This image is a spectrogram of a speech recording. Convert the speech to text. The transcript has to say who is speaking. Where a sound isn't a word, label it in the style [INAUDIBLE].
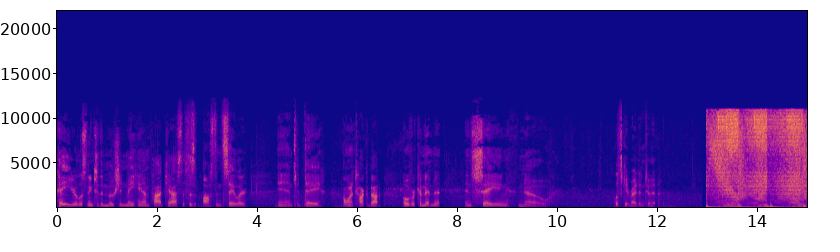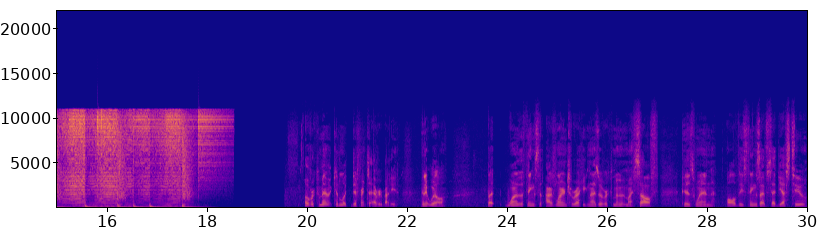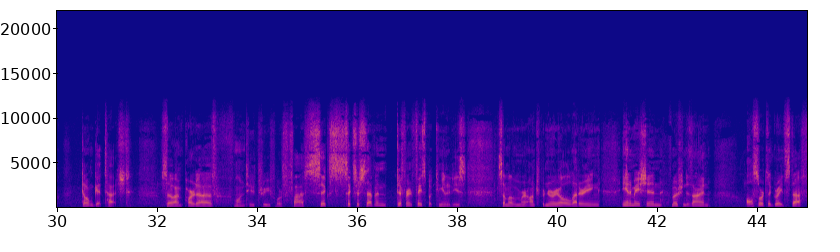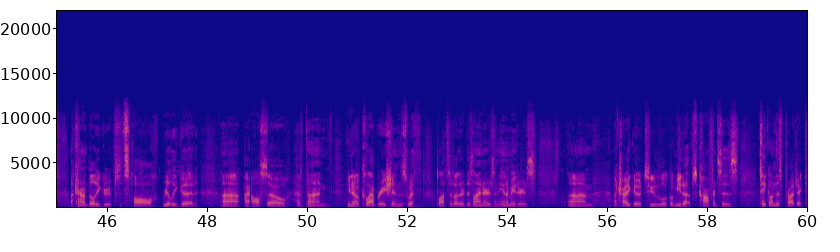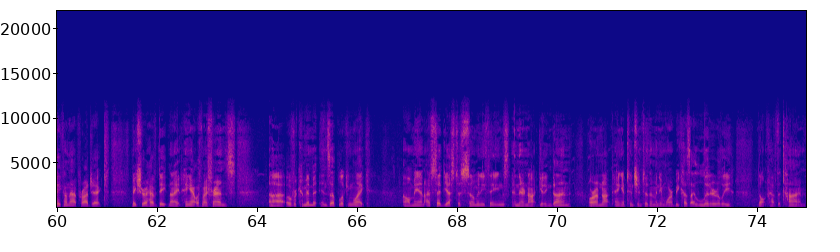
Speaker 1: Hey, you're listening to the Motion Mayhem podcast. This is Austin Saylor, and today I want to talk about overcommitment and saying no. Let's get right into it. Overcommitment can look different to everybody, and it will. But one of the things that I've learned to recognize overcommitment myself is when all of these things I've said yes to don't get touched. So I'm part of one, two, three, four, five, six, six or seven different Facebook communities. Some of them are entrepreneurial, lettering, animation, motion design, all sorts of great stuff. Accountability groups, it's all really good. Uh, I also have done, you know, collaborations with lots of other designers and animators. Um, I try to go to local meetups, conferences, take on this project, take on that project, make sure I have date night, hang out with my friends. Uh, overcommitment ends up looking like, oh man, I've said yes to so many things and they're not getting done, or I'm not paying attention to them anymore because I literally don't have the time.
